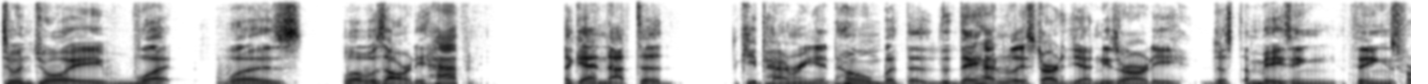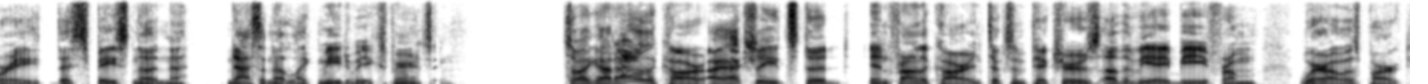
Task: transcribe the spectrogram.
to enjoy what was what was already happening. Again, not to keep hammering it home, but the, the day hadn't really started yet, and these are already just amazing things for a, a space nut and a NASA nut like me to be experiencing. So I got out of the car. I actually stood in front of the car and took some pictures of the VAB from where I was parked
